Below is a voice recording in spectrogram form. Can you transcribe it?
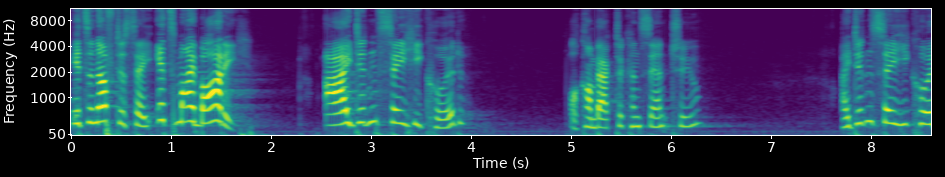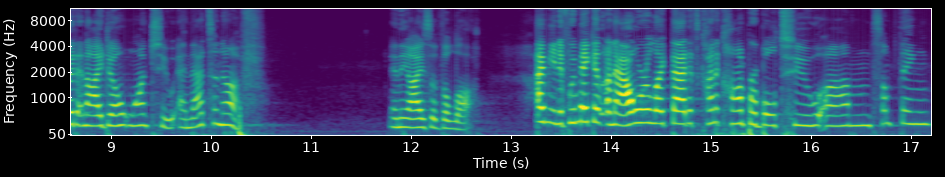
It's enough to say, it's my body. I didn't say he could. I'll come back to consent too. I didn't say he could, and I don't want to, and that's enough in the eyes of the law. I mean, if we make it an hour like that, it's kind of comparable to um, something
